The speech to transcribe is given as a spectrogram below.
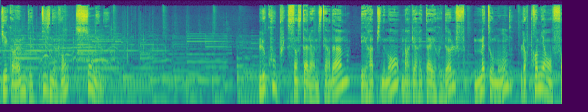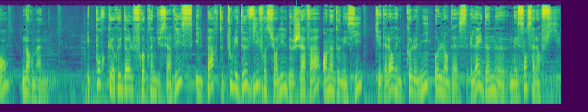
qui est quand même de 19 ans son aîné. Le couple s'installe à Amsterdam et rapidement, Margaretha et Rudolf mettent au monde leur premier enfant, Norman. Et pour que Rudolf reprenne du service, ils partent tous les deux vivre sur l'île de Java en Indonésie, qui est alors une colonie hollandaise. Et là, ils donnent euh, naissance à leur fille.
